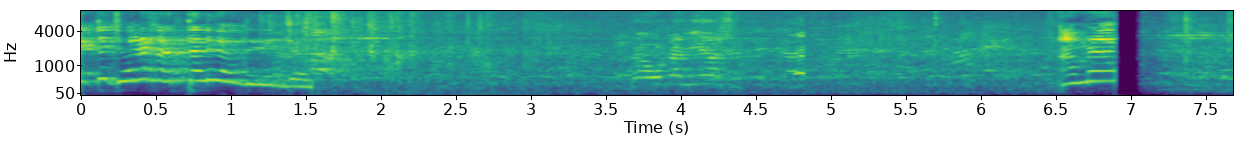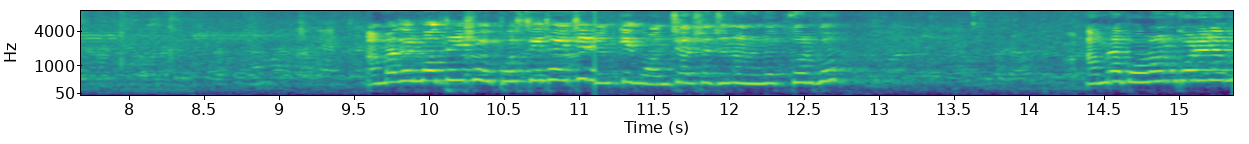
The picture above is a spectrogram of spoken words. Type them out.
একটু জোরে হাততালি হোক দিদির জন্য আমরা আমাদের মধ্যে এসে উপস্থিত হয়েছে। কি মঞ্চে আসার জন্য অনুরোধ করব। আমরা বরণ করে নেব।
